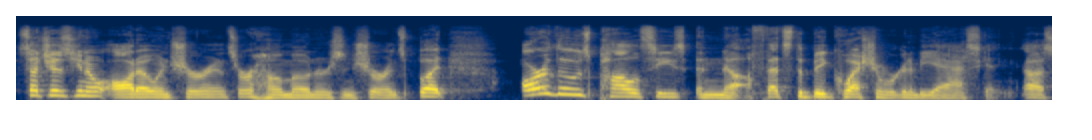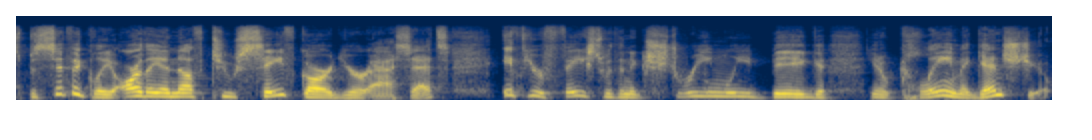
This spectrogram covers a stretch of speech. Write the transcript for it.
such as you know, auto insurance or homeowners insurance. But are those policies enough? That's the big question we're going to be asking. Uh, specifically, are they enough to safeguard your assets if you're faced with an extremely big, you know, claim against you?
